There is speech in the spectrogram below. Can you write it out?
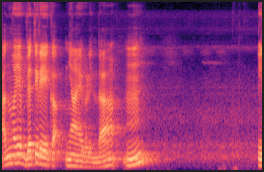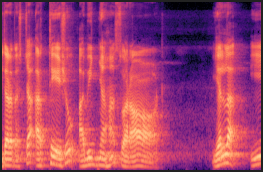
ಅನ್ವಯ ವ್ಯತಿರೇಕ ನ್ಯಾಯಗಳಿಂದ ಇತರತಶ್ಚ ಅರ್ಥೇಶು ಅಭಿಜ್ಞ ಸ್ವರಾಟ್. ಎಲ್ಲ ಈ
